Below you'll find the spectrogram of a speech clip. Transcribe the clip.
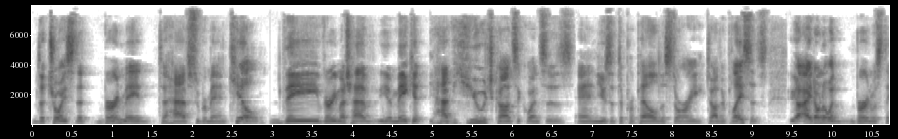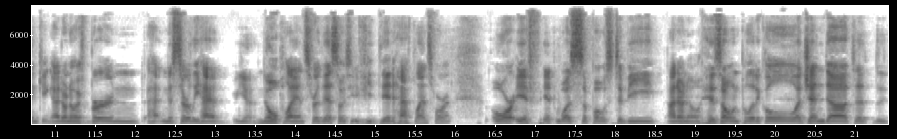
the choice that Byrne made to have Superman kill, they very much have you know make it have huge consequences and use it to propel the story to other places. I don't know what Byrne was thinking. I don't know if Byrne necessarily had you know no plans for this, or if he did have plans for it, or if it was supposed to be I don't know his own political agenda to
